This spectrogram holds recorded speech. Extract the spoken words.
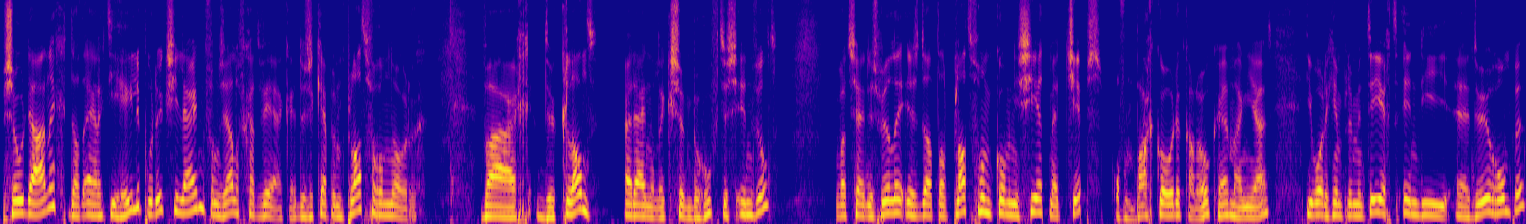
Zodanig dat eigenlijk die hele productielijn vanzelf gaat werken. Dus ik heb een platform nodig waar de klant uiteindelijk zijn behoeftes invult. Wat zij dus willen is dat dat platform communiceert met chips, of een barcode, kan ook, hè, maakt niet uit. Die worden geïmplementeerd in die uh, deurrompen.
